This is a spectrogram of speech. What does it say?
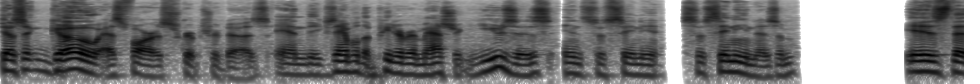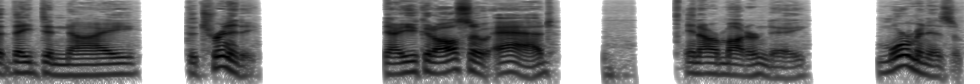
doesn't go as far as Scripture does. And the example that Peter Van Mastricht uses in Socinianism is that they deny the Trinity. Now, you could also add in our modern day Mormonism,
